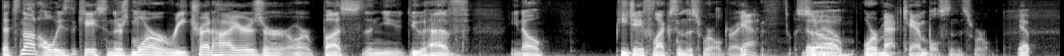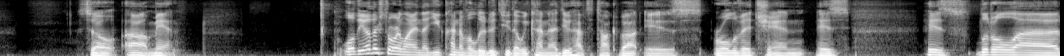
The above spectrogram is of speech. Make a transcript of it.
that's not always the case. And there's more retread hires or or busts than you do have, you know, PJ Flecks in this world, right? Yeah. No so doubt. or Matt Campbell's in this world. Yep. So, oh man. Well, the other storyline that you kind of alluded to that we kind of do have to talk about is Rolovich and his his little uh,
